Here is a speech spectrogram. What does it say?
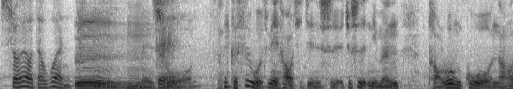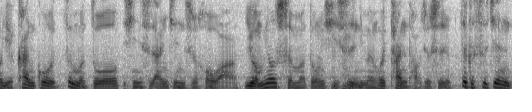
所有的问题。嗯，嗯没错。哎、欸，可是我这边也好奇一件事，就是你们讨论过，然后也看过这么多刑事案件之后啊，有没有什么东西是你们会探讨？就是这个事件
